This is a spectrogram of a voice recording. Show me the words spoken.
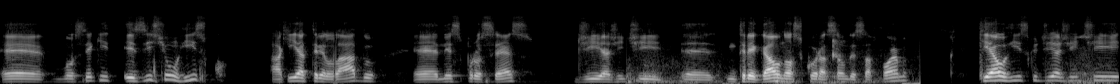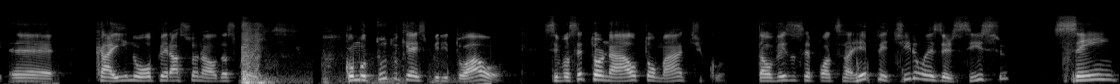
é, você que existe um risco aqui atrelado é, nesse processo de a gente é, entregar o nosso coração dessa forma, que é o risco de a gente é, cair no operacional das coisas. Como tudo que é espiritual, se você tornar automático, talvez você possa repetir um exercício sem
